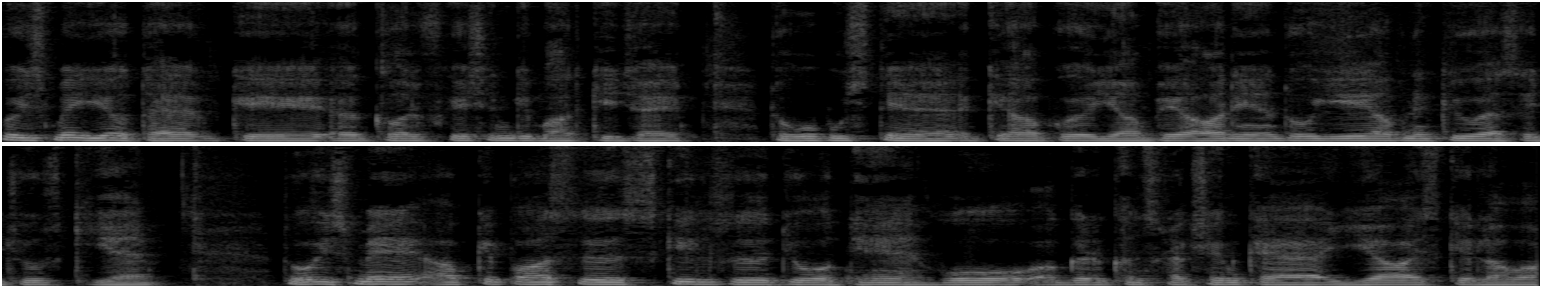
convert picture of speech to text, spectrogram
تو اس میں یہ ہوتا ہے کہ کوالیفکیشن کی بات کی جائے۔ تو وہ پوچھتے ہیں کہ آپ یہاں پہ آ رہے ہیں تو یہ آپ نے کیوں ایسے چوز کیا ہے؟ تو اس میں آپ کے پاس سکلز جو ہوتے ہیں، وہ اگر کنسٹرکشن کا ہے یا اس کے علاوہ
